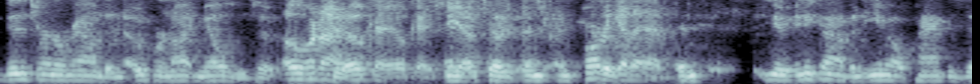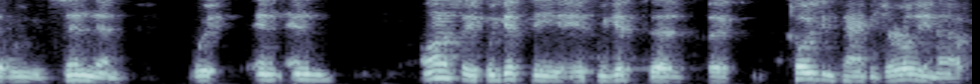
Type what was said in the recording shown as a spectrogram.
then turn around and overnight mail them to Overnight, to okay, okay, so And yeah, so- right, and- right. and part They of- gotta have, and you know any kind of an email package that we would send them we and and honestly if we get the if we get the the closing package early enough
